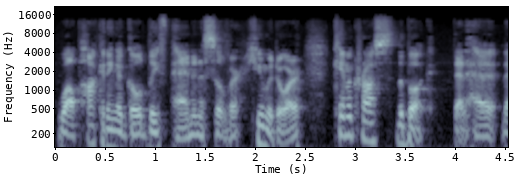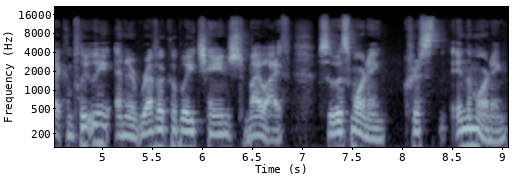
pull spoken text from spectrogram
while pocketing a gold leaf pen and a silver humidor, came across the book that had that completely and irrevocably changed my life. So this morning, Chris in the morning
